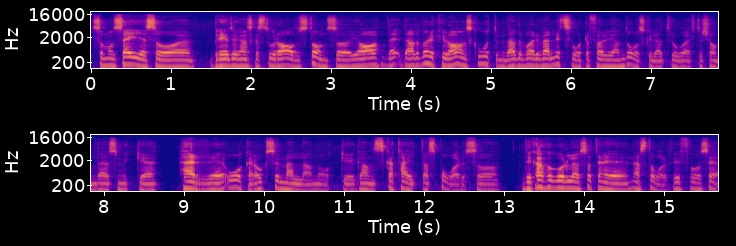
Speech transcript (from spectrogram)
som hon säger så blev det ganska stora avstånd. Så ja, det, det hade varit kul att ha en skoter men det hade varit väldigt svårt att följa ändå skulle jag tro eftersom det är så mycket herråkare också emellan och ganska tajta spår. Så det kanske går att lösa till nästa år. Vi får se.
